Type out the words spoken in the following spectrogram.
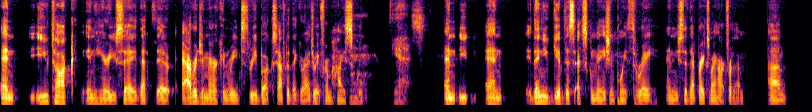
And you talk in here you say that the average american reads three books after they graduate from high school. Mm, yes. And you and then you give this exclamation point three and you said that breaks my heart for them. Um,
